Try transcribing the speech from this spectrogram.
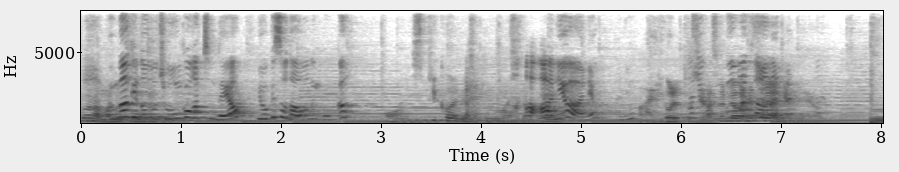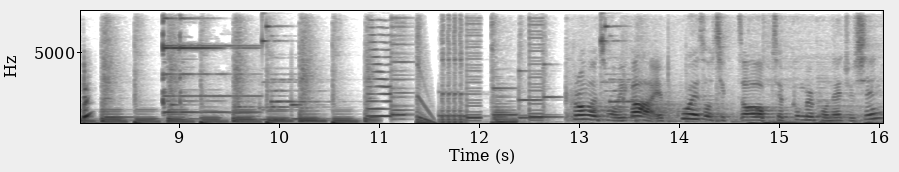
얼마나 음악이 분들이- 너무 좋은 것 같은데요? 여기서 나오는 건가? 어, 이 스피커에 대해서 궁금하시다고요? 아 아니요 아니요 아니요. 아 이걸 또 아니, 제가 설명을 궁금하지 해드려야겠네요. 그러면 저희가 앱코에서 직접 제품을 보내주신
